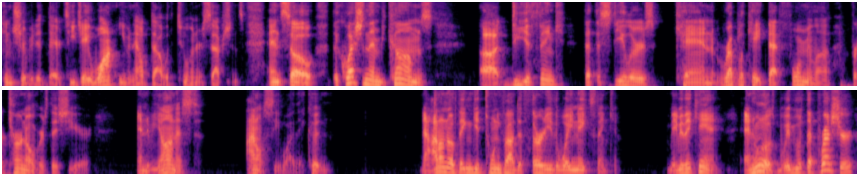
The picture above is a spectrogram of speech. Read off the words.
contributed there. TJ Watt even helped out with two interceptions. And so the question then becomes uh, do you think that the Steelers can replicate that formula for turnovers this year? And to be honest, I don't see why they couldn't. Now, I don't know if they can get 25 to 30 the way Nate's thinking. Maybe they can. And who knows? Maybe with that pressure,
